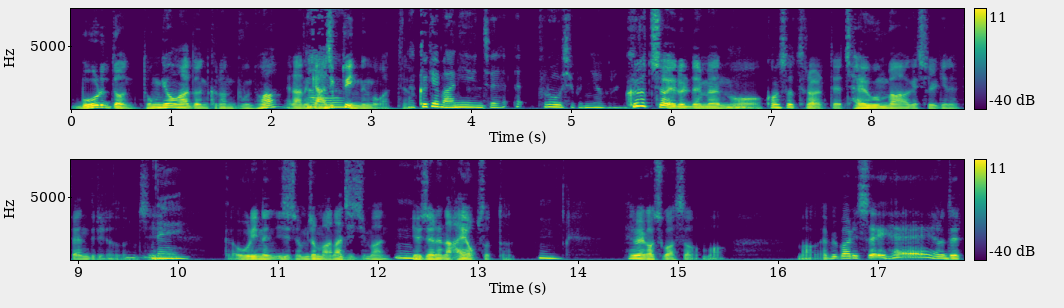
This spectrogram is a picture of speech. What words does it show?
모르던 동경하던 그런 문화라는 게 아. 아. 직도 있는 것 같아요. 아, 그게 많이 이제 부러우시군요. 그러니까. 그렇죠. 예를 들면 뭐 콘서트를 할 때 자유분방하게 즐기는 팬들이라든지. 네. 그러니까 우리는 이제 점점 많아지지만 음. 예전에는 아예 없었던 음. 해외 가수가 와서 막, 막 everybody say hey 하는데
